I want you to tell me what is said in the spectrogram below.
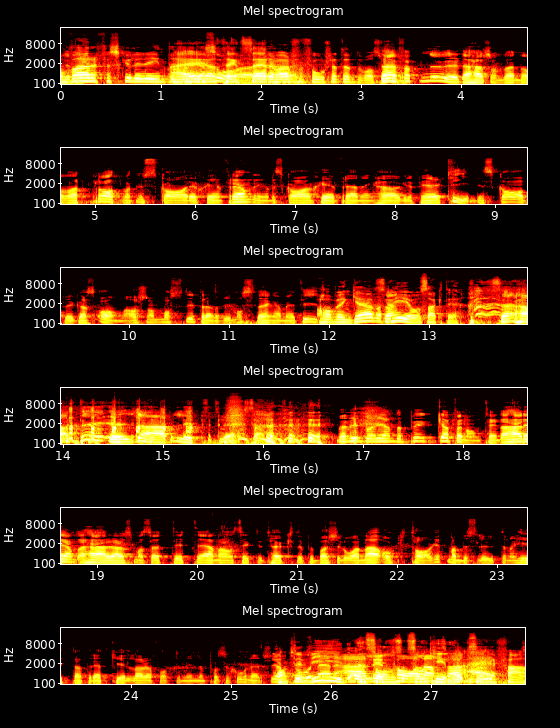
Och varför skulle det inte Nej, funka jag så? tänkte säga det. Varför fortsätter det inte vara så? Därför att nu är det det här som det ändå har varit prat om, att nu ska det ske en förändring och det ska ske en förändring högre upp i hierarkin. Det ska byggas om. Arsenal måste ju förändra, vi måste hänga med i tiden. Har Wenger varit med och sagt det? Sen, ja, det är jävligt tveksamt. Men vi börjar ändå bygga för någonting. Det här är ändå herrar som har suttit, en av dem suttit högst upp i Barcelona och tagit med besluten och hittat rätt killar och fått dem in i positioner. Har inte vi en sån, sån kille så- också? Nej, fan.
